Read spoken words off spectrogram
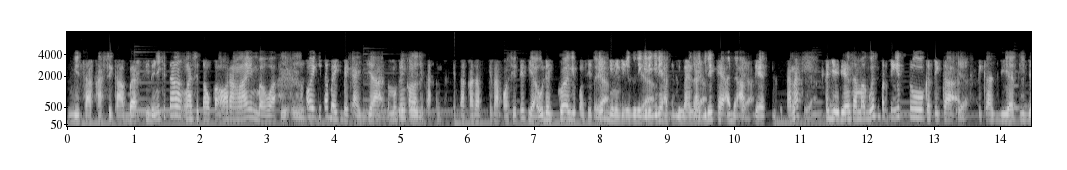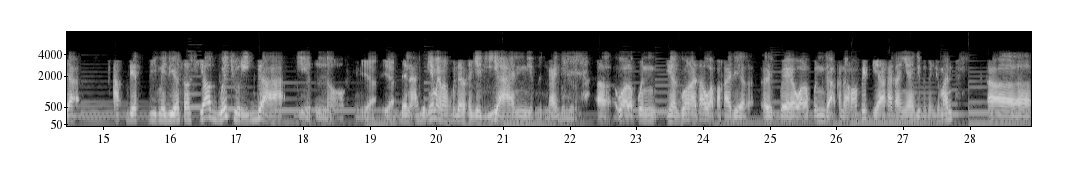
bisa kasih kabar setidaknya kita ngasih tahu ke orang lain bahwa Mm-mm. oh ya kita baik-baik aja atau mungkin kalau Mm-mm. kita kita kita kita positif ya udah gue lagi positif Iya. gini gini gini Iya. gini gini atau gimana Iya. jadi kayak ada Iya. update gitu karena Iya. kejadian sama gue seperti itu ketika Iya. ketika dia tidak update di media sosial gue curiga gitu Iya, iya. dan akhirnya memang benar kejadian gitu kan Bener. Eh, walaupun ya gue nggak tahu apakah dia ya, walaupun nggak kena covid ya katanya gitu kan cuman eh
